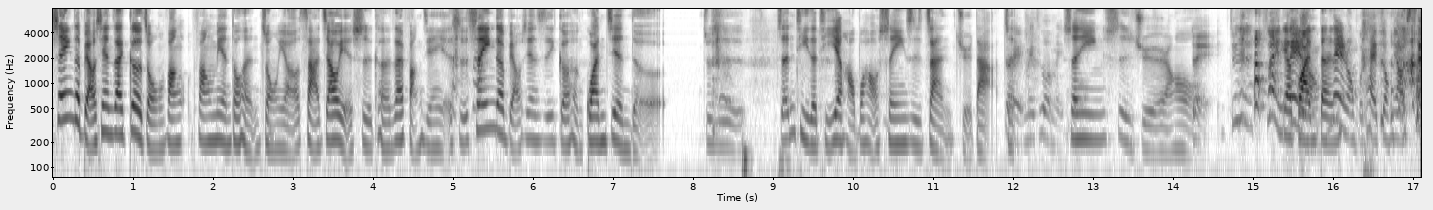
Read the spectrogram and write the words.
声音的表现在各种方方面都很重要，撒娇也是，可能在房间也是，声音的表现是一个很关键的，就是整体的体验好不好，声音是占绝大，对，没错没错。声音、视觉，然后对，就是 所以要内容关灯内容不太重要，声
